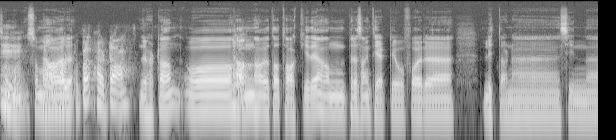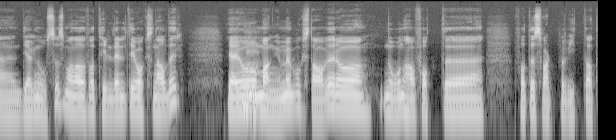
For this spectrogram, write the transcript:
Som, mm. som ja, har hørte, hørte han. Du hørte han, og Ja. han har jo tatt tak i det. Han presenterte jo for eh, lytterne sin eh, diagnose, som han hadde fått tildelt i voksen alder. Vi er jo mm. mange med bokstaver, og noen har fått, eh, fått det svart på hvitt at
